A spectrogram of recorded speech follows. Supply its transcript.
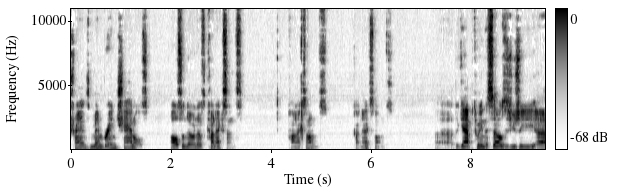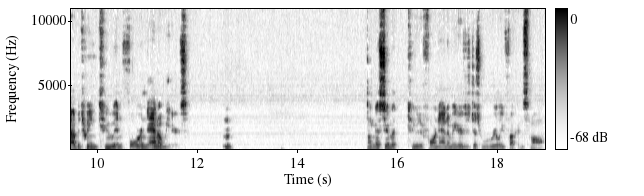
transmembrane channels, also known as connexons. Connexons? Connexons. Uh, the gap between the cells is usually uh, between 2 and 4 nanometers. Hmm. I'm going to assume that 2 to 4 nanometers is just really fucking small.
